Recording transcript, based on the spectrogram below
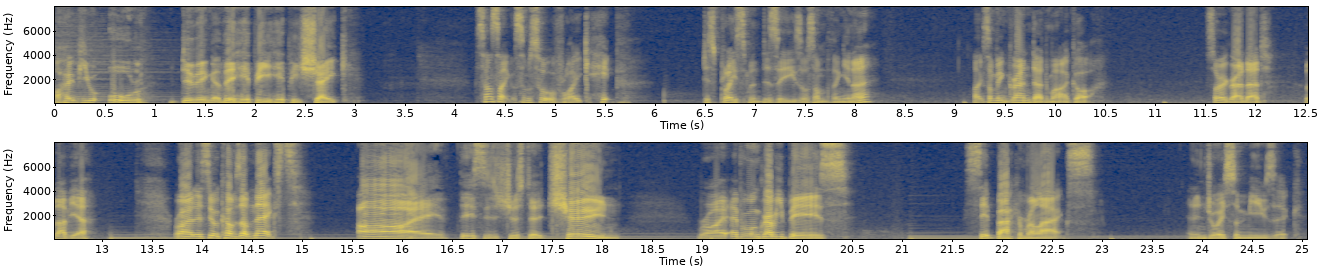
I hope you all doing the hippie hippie shake. Sounds like some sort of like hip displacement disease or something, you know? Like something Grandad might have got. Sorry, Grandad. Love ya. Right, let's see what comes up next. Aye, this is just a tune. Right, everyone grab your beers, sit back and relax, and enjoy some music.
